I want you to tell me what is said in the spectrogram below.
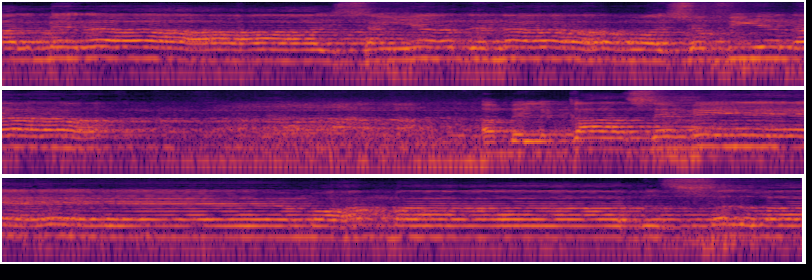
والمراج سيدنا وشفينا ابل القاسم محمد صلوات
